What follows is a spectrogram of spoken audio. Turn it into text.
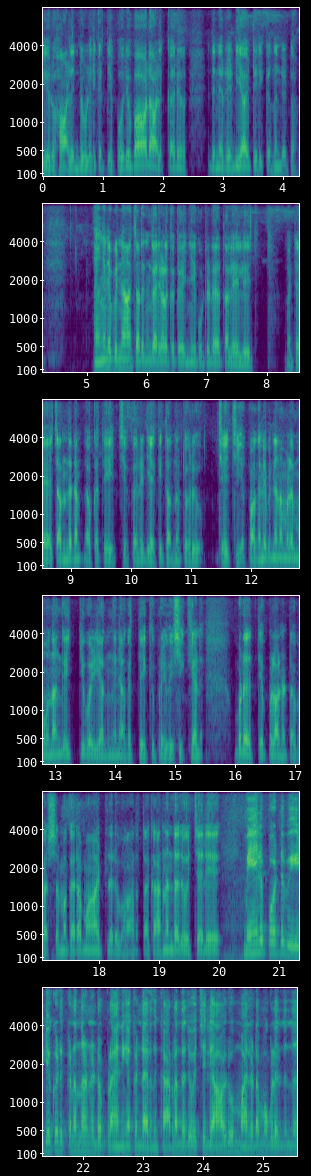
ഈ ഒരു ഹാളിന്റെ ഉള്ളിലേക്ക് എത്തിയപ്പോൾ ഒരുപാട് ആൾക്കാർ ഇതിന് റെഡി ആയിട്ട് ഇരിക്കുന്നുണ്ട് കേട്ടോ. അങ്ങനെ പിന്നെ ആ ചടങ്ങും കാര്യങ്ങളൊക്കെ കഴിഞ്ഞ് കുട്ടിയുടെ തലയിൽ മറ്റേ ചന്ദനം ഒക്കെ തേച്ച് ഒക്കെ റെഡിയാക്കി തന്നിട്ടൊരു ചേച്ചി. അപ്പോൾ അങ്ങനെ പിന്നെ നമ്മൾ മൂന്നാം ഗേറ്റ് വഴി അങ്ങനെ അകത്തേക്ക് പ്രവേശിക്കുകയാണ്. ഇവിടെ എത്തിയപ്പോഴാണ് കേട്ടോ വിഷമകരമായിട്ടുള്ളൊരു വാർത്ത. കാരണം എന്താ ചോദിച്ചാൽ മേലെ പോയിട്ട് വീഡിയോ ഒക്കെ എടുക്കണം എന്നാണ് കേട്ടോ പ്ലാനിങ് ഒക്കെ ഉണ്ടായിരുന്നത്. കാരണം എന്താ ചോദിച്ചാൽ ആ ഒരു മലയുടെ മുകളിൽ നിന്ന്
